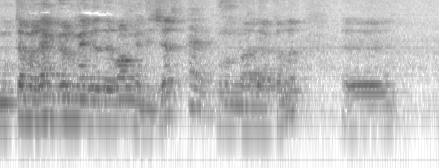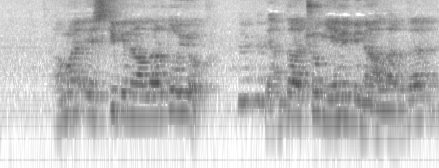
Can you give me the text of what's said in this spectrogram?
muhtemelen görmeye de devam edeceğiz Evet. bununla alakalı. E, ama eski binalarda o yok. Hı hı. Yani daha çok yeni binalarda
